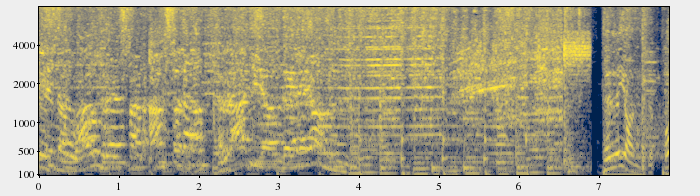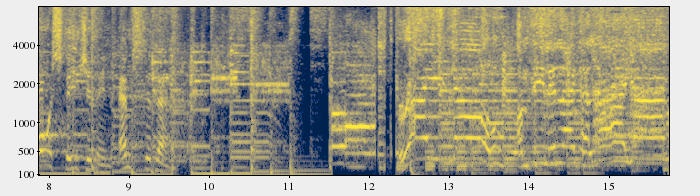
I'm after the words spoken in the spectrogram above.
Dit is de Wouders van Amsterdam, Radio de Leon. De Leon, the power station in Amsterdam. Right now, I'm feeling like a lion.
